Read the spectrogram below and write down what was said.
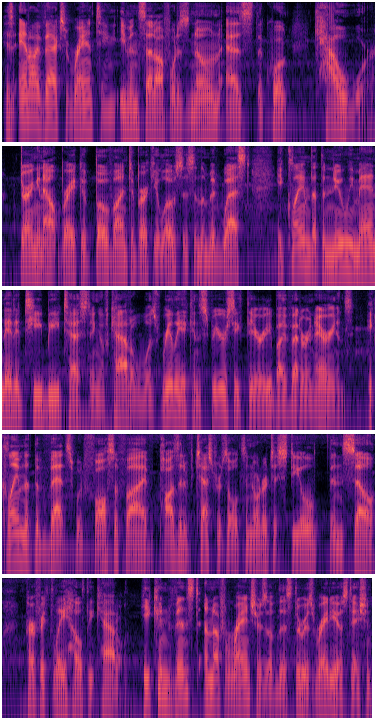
His anti vax ranting even set off what is known as the quote, cow war. During an outbreak of bovine tuberculosis in the Midwest, he claimed that the newly mandated TB testing of cattle was really a conspiracy theory by veterinarians. He claimed that the vets would falsify positive test results in order to steal, then sell perfectly healthy cattle. He convinced enough ranchers of this through his radio station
